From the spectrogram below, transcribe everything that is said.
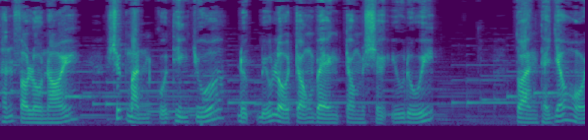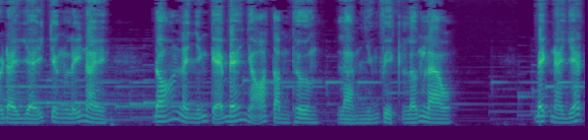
Thánh Phaolô nói, sức mạnh của Thiên Chúa được biểu lộ trọn vẹn trong sự yếu đuối. Toàn thể giáo hội đầy dẫy chân lý này, đó là những kẻ bé nhỏ tầm thường làm những việc lớn lao. Bernadette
